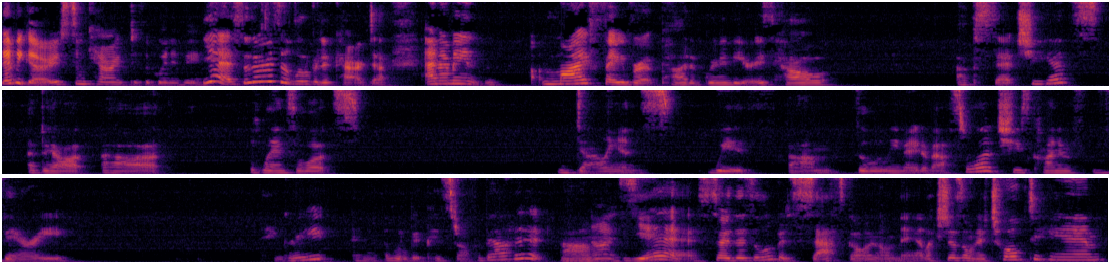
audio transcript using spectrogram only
there we go. Some character for Guinevere. Yeah, so there is a little bit of character, and I mean, my favorite part of Guinevere is how upset she gets about uh, Lancelot's dalliance with um, the Lily Maid of Astolat. She's kind of very angry and a little bit pissed off about it. Oh, Um, nice. Yeah, so there's a little bit of sass going on there. Like she doesn't want to talk to him.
